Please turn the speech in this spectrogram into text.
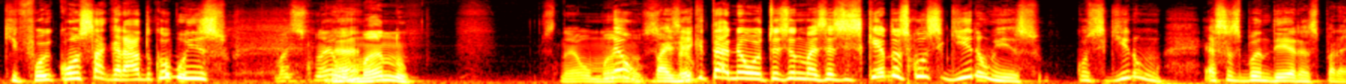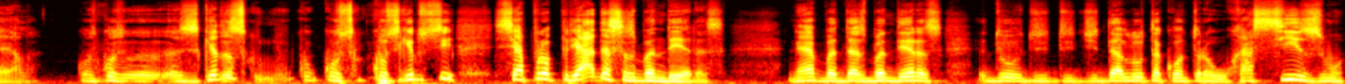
que foi consagrado como isso. Mas isso não é né? humano? Seres né, humanos. Não, mas é que tá. Não, eu tô dizendo, mas as esquerdas conseguiram isso. Conseguiram essas bandeiras para ela. As esquerdas conseguiram se, se apropriar dessas bandeiras. Né, das bandeiras do, de, de, da luta contra o racismo,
